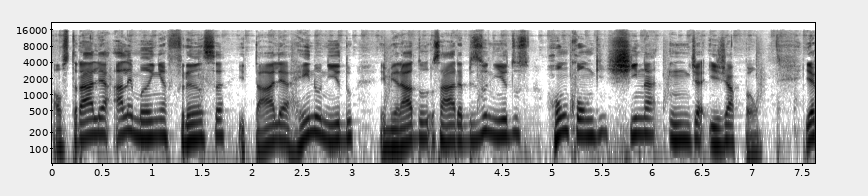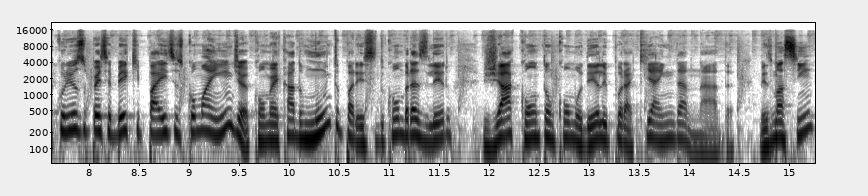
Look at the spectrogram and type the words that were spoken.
Austrália, Alemanha, França, Itália, Reino Unido, Emirados Árabes Unidos, Hong Kong, China, Índia e Japão. E é curioso perceber que países como a Índia, com um mercado muito parecido com o brasileiro, já contam com o modelo e por aqui ainda nada. Mesmo assim,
